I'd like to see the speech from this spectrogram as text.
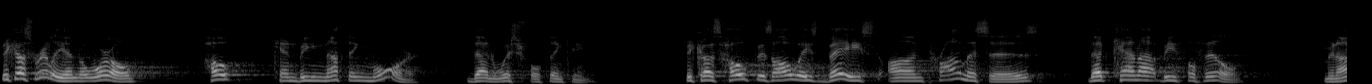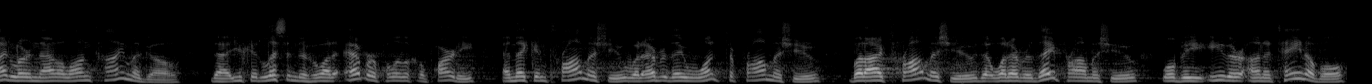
Because really, in the world, hope can be nothing more than wishful thinking. Because hope is always based on promises that cannot be fulfilled. I mean, I learned that a long time ago that you could listen to whatever political party and they can promise you whatever they want to promise you, but I promise you that whatever they promise you will be either unattainable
